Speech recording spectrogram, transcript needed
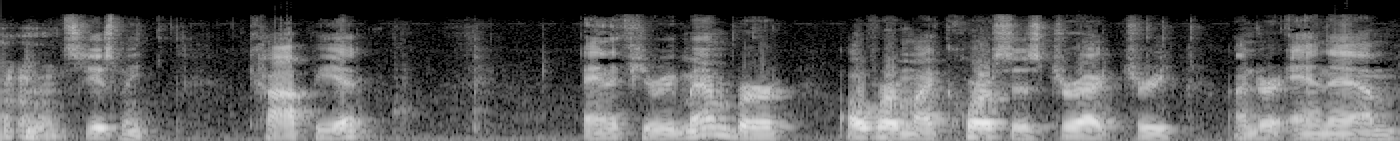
excuse me, copy it. And if you remember, over in my courses directory under NM,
